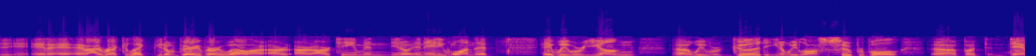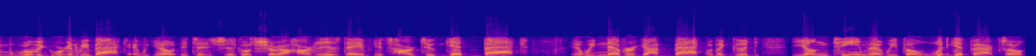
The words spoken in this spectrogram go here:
and, and I recollect, you know, very, very well our, our, our team in, you know, in '81 that, hey, we were young, Uh, we were good. You know, we lost the Super Bowl, uh, but damn, we'll be, we're going to be back. And we, you know, it, it just goes to show you how hard it is, Dave. It's hard to get back. You know, we never got back with a good young team that we felt would get back. So,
